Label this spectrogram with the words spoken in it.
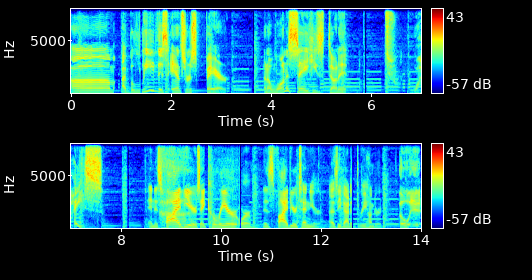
Um, I believe this answer is fair, and I want to say he's done it twice. In his five years, a career or his five year tenure, has he batted 300? Oh, eh,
